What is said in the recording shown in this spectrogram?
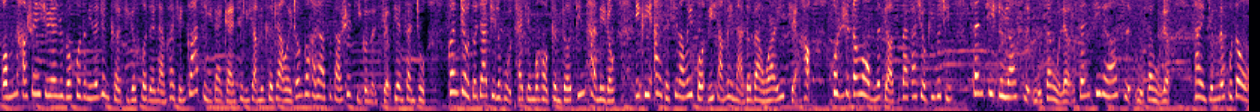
我们的好声音学员如果获得您的认可，即可获得两块钱瓜子一袋。感谢李小妹客栈为中国好屌丝导师提供的酒店赞助。关注多家俱乐部，台前幕后更多精彩内容。你可以艾特新浪微博李小妹拿豆瓣五二一减号，或者是登录我们的《屌丝大咖秀》QQ 群三七六幺四五三五六三。七六幺四五三五六，参与节目的互动，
